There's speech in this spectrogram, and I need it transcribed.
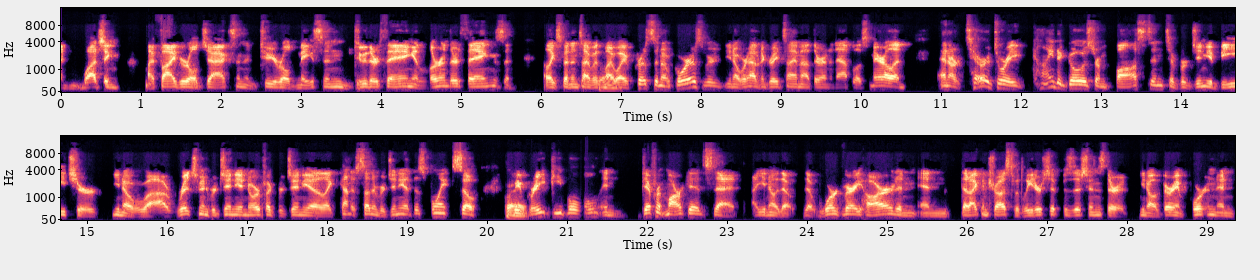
and watching my five year old Jackson and two year old Mason do their thing and learn their things, and I like spending time with right. my wife Kristen. Of course, we're you know we're having a great time out there in Annapolis, Maryland and our territory kind of goes from Boston to Virginia Beach or you know uh, Richmond, Virginia, Norfolk, Virginia, like kind of Southern Virginia at this point. So right. we have great people in different markets that you know that that work very hard and and that I can trust with leadership positions. They're you know a very important and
